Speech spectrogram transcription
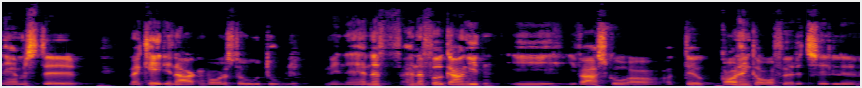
nærmest øh, markat i nakken, hvor der stod udulig. Men øh, han, er, han har fået gang i den i, i Vasco, og, og det er jo godt, han kan overføre det til, øh,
